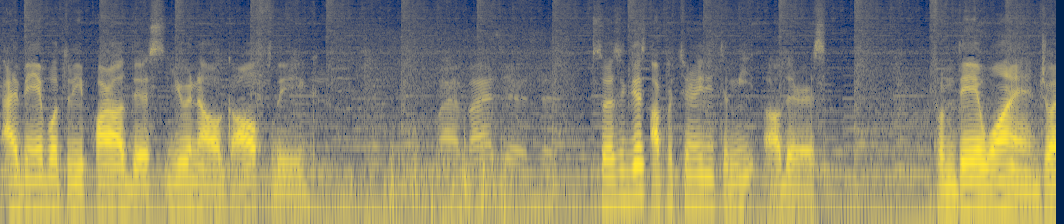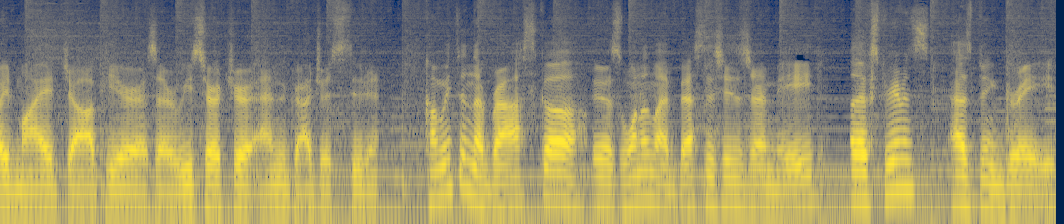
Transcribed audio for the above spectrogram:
I've been able to be part of this UNL Golf League. So it's a good opportunity to meet others. From day one, I enjoyed my job here as a researcher and a graduate student. Coming to Nebraska, was one of my best decisions I made. The experience has been great.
